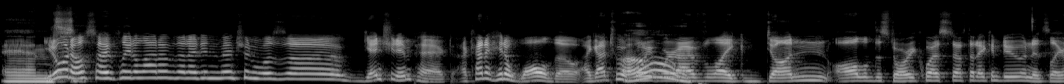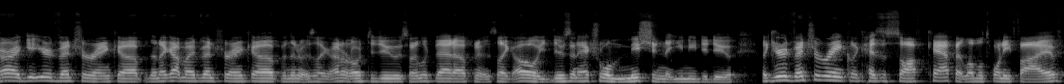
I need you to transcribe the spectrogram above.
and You know what else I played a lot of that I didn't mention was uh Genshin Impact. I kind of hit a wall though. I got to a point where Oh. I've like done all of the story quest stuff that I can do, and it's like, all right, get your adventure rank up. And then I got my adventure rank up, and then it was like, I don't know what to do, so I looked that up, and it was like, oh, there's an actual mission that you need to do. Like your adventure rank like has a soft cap at level 25,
